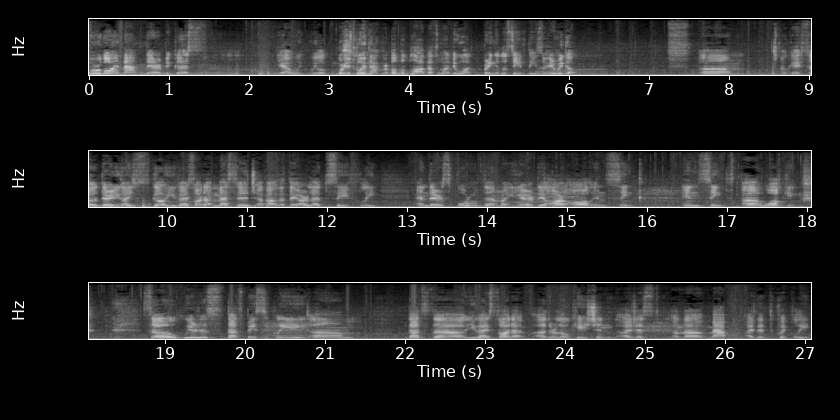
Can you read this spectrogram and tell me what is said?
We're going back there because yeah, we we'll, we're just going back there. Blah blah blah. That's what they want. Bring it to safety. So here we go. Um. Okay, so there you guys go. You guys saw that message about that they are led safely, and there's four of them right here. They are all in sync, in sync uh, walking. so we're just that's basically um that's the you guys saw that other location I just on the map I did quickly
